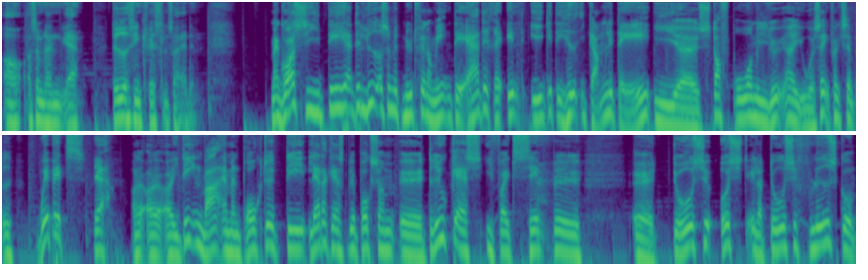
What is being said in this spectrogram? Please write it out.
og, og simpelthen, ja, døde af sin kvæstelser af det. Man kunne også sige, at det her det lyder som et nyt fænomen. Det er det reelt ikke. Det hed i gamle dage i øh, stofbrugermiljøer i USA for eksempel Whippets. Ja. Og, og, og ideen var, at man brugte det lattergas blev brugt som øh, drivgas i for eksempel øh, dåse ost eller dåse flødeskum.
